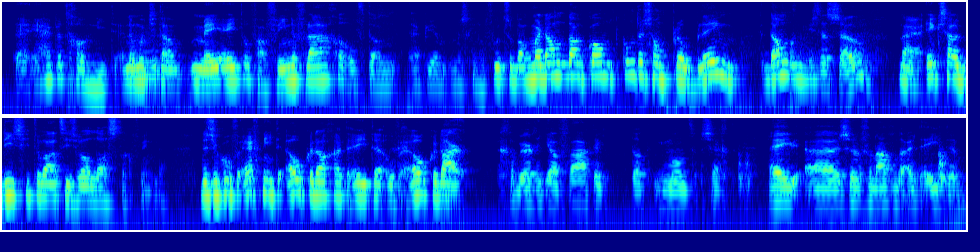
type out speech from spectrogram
eh, je hebt het gewoon niet. En dan moet je het dan mee eten of aan vrienden vragen. Of dan heb je misschien een voedselbank. Maar dan, dan komt, komt er zo'n probleem. Dan, Is dat zo? nou ja, ik zou die situaties wel lastig vinden. Dus ik hoef echt niet elke dag uit eten of elke dag. Maar gebeurt het jou vaak dat, dat iemand zegt: hey, eh, zullen we vanavond uit eten?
